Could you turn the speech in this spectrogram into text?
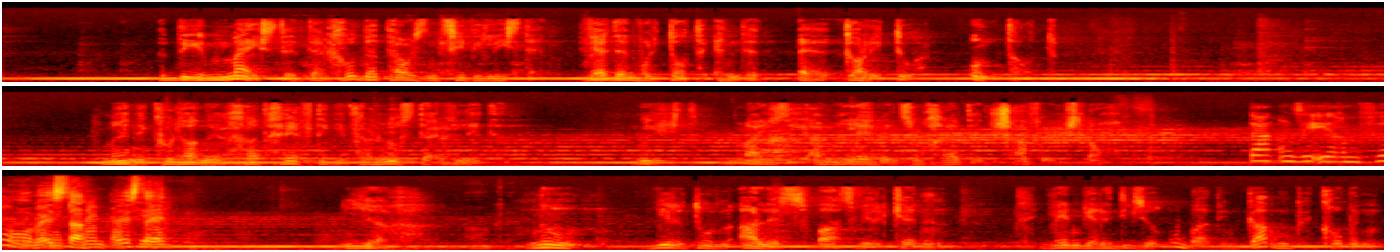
Die meisten der 100.000 Zivilisten werden wohl tot enden. Äh, Korrektur, untot. Meine Kolonne hat heftige Verluste erlitten. Nicht mal sie am Leben zu halten, schaffe ich noch. Danken Sie Ihrem Oh, wer ist da? Firmenmanagement Wer ist da dafür. hinten? Ja. Nun, wir tun alles, was wir können. Wenn wir diese U-Bahn in Gang bekommen,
